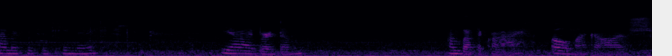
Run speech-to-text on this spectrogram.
Timer for 15 minutes. Yeah, I burnt them. I'm about to cry. Oh my gosh.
